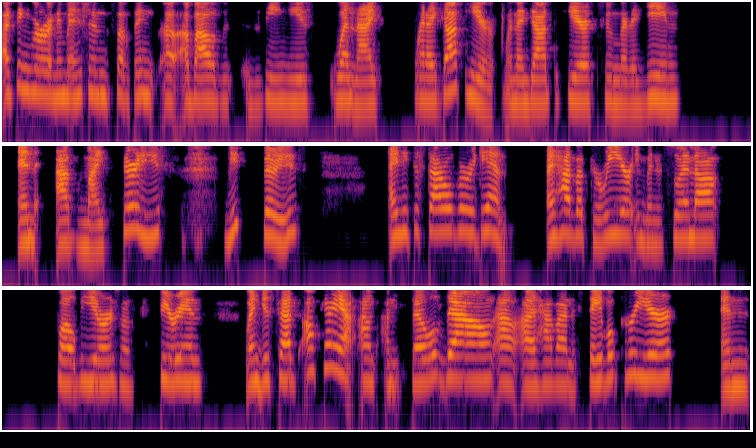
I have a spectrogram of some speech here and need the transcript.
I think we already mentioned something uh, about the thing is when I when I got here when I got here to Medellin, and at my thirties, mid thirties, I need to start over again. I have a career in Venezuela, twelve years of experience. When you said, "Okay, I, am I'm settled down, I, I have a stable career," and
